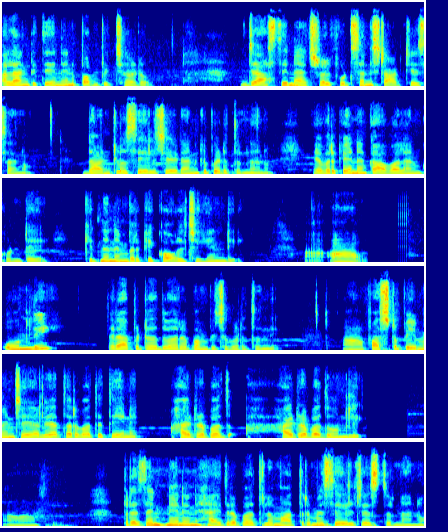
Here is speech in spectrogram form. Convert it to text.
అలాంటి తేనెను పంపించాడు. జాస్తి న్యాచురల్ ఫుడ్స్ అని స్టార్ట్ చేశాను. దాంట్లో సేల్ చేయడానికి పెడుతున్నాను. ఎవరికైనా కావాలనుకుంటే కింద నెంబర్కి కాల్ చేయండి. ఓన్లీ ర్యాపిటో ద్వారా పంపించబడుతుంది. ఫస్ట్ పేమెంట్ చేయాలి ఆ తర్వాత తేనె. హైదరాబాద్ హైదరాబాద్ ఓన్లీ. ప్రజెంట్ నేను హైదరాబాద్లో మాత్రమే సేల్ చేస్తున్నాను.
